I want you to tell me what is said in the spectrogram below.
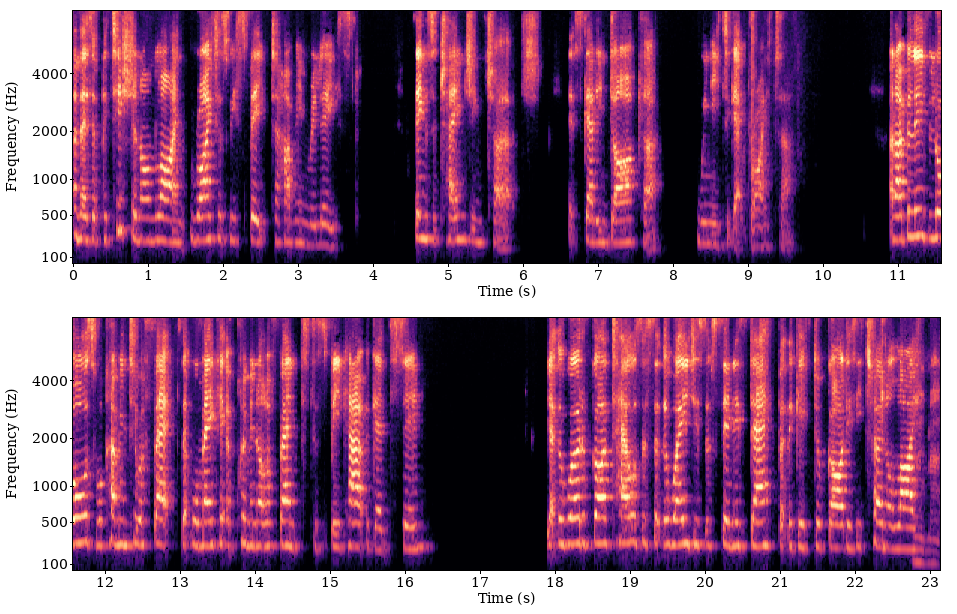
And there's a petition online right as we speak to have him released. Things are changing, church. It's getting darker. We need to get brighter. And I believe laws will come into effect that will make it a criminal offence to speak out against sin. Yet the word of God tells us that the wages of sin is death, but the gift of God is eternal life Amen.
